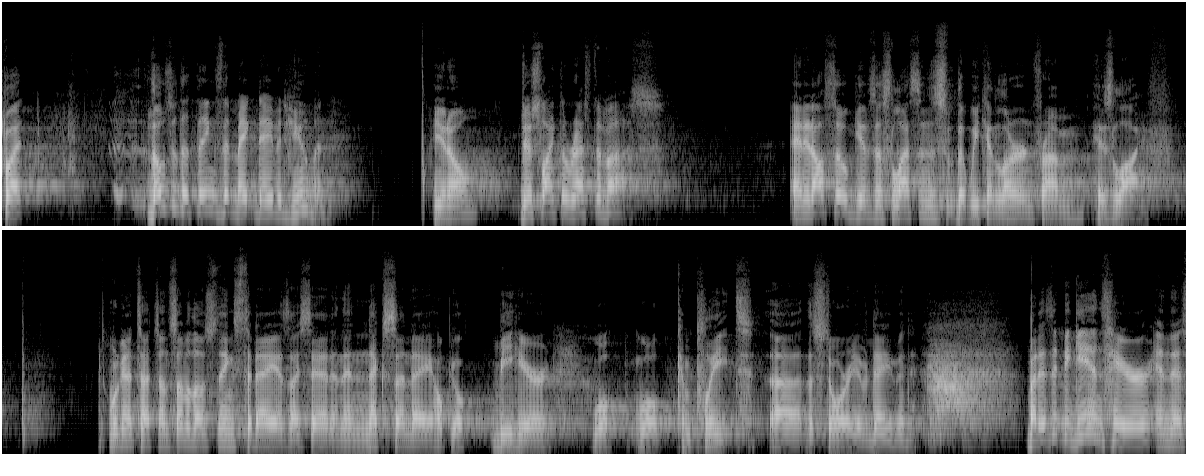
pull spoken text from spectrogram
but those are the things that make David human, you know, just like the rest of us. And it also gives us lessons that we can learn from his life. We're going to touch on some of those things today, as I said, and then next Sunday, I hope you'll be here. We'll, we'll complete uh, the story of David. But as it begins here in this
